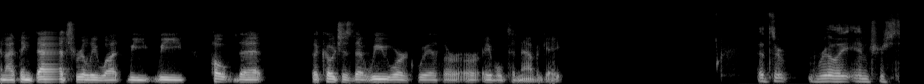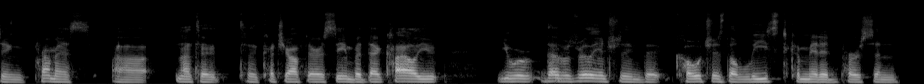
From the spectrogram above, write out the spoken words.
And I think that's really what we we hope that the coaches that we work with are, are able to navigate. That's a really interesting premise. Uh, not to to cut you off there, Asim, but that Kyle, you you were that was really interesting. That coach is the least committed person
